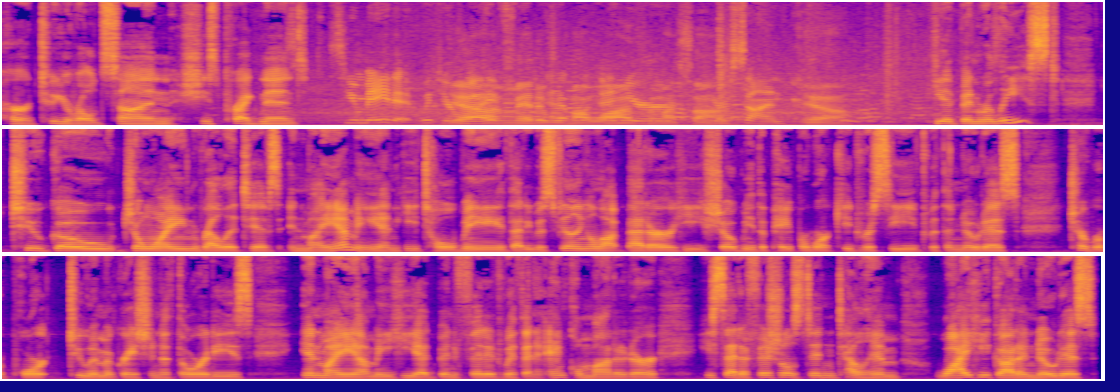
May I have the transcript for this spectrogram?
her two year old son. She's pregnant. So you made it with your yeah, wife? Yeah, I made it with my wife and, your, and my son. Your son. Yeah. He had been released to go join relatives in Miami. And he told me that he was feeling a lot better. He showed me the paperwork he'd received with a notice to report to immigration authorities in Miami. He had been fitted with an ankle monitor. He said officials didn't tell him why he got a notice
